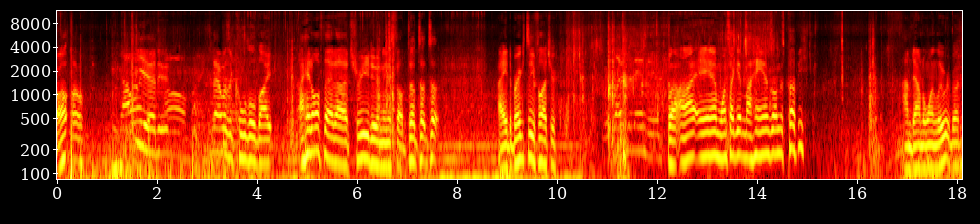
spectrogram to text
Oh, oh. You got one? Yeah, dude. Oh my. That was a cool little bite. I hit off that uh, tree, doing and it just felt. Tuh, tuh, tuh. I hate to break it to you, Fletcher, You're closing in, dude. but I am. Once I get my hands on this puppy, I'm down to one lure, buddy.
